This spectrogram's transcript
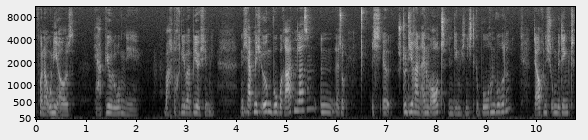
von der Uni aus. Ja, Biologen, nee, mach doch lieber Biochemie. Und ich habe mich irgendwo beraten lassen, in, also ich äh, studiere an einem Ort, in dem ich nicht geboren wurde, der auch nicht unbedingt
